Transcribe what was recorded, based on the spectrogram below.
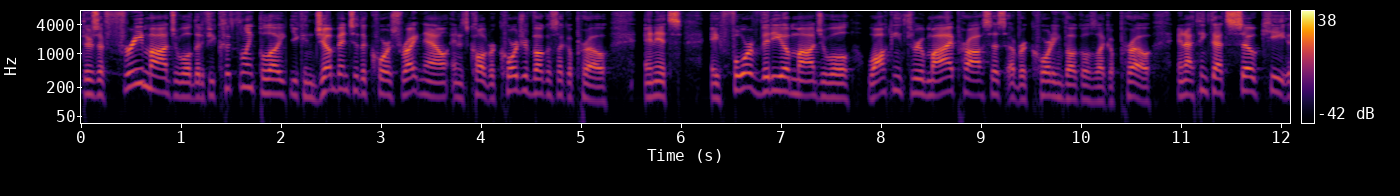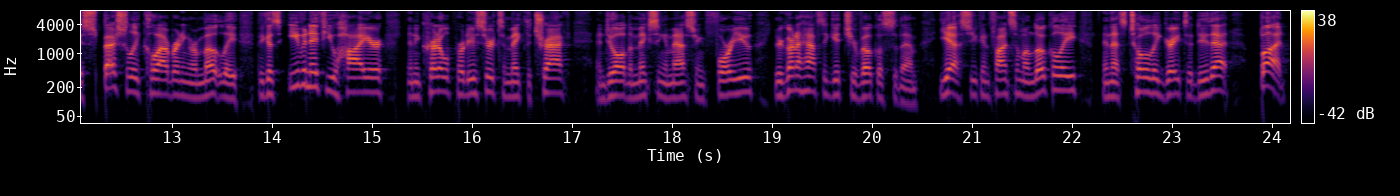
there's a free module module that if you click the link below, you can jump into the course right now, and it's called Record Your Vocals Like a Pro. And it's a four video module walking through my process of recording vocals like a pro. And I think that's so key, especially collaborating remotely, because even if you hire an incredible producer to make the track and do all the mixing and mastering for you, you're going to have to get your vocals to them. Yes, you can find someone locally, and that's totally great to do that. But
